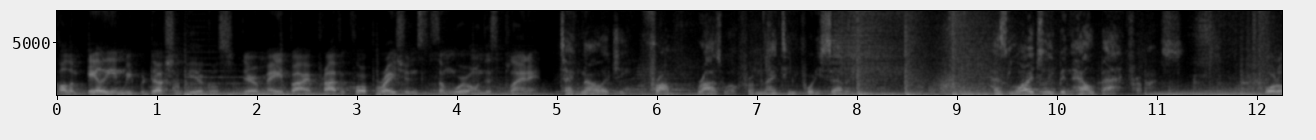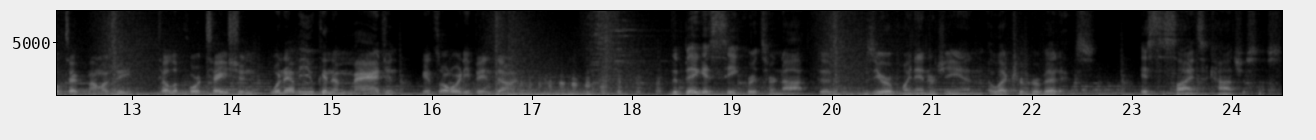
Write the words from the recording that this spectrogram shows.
call them alien reproduction vehicles. They're made by private corporations somewhere on this planet. technology from Roswell from 1947 has largely been held back from us. Portal technology, teleportation, whatever you can imagine, it's already been done. The biggest secrets are not the zero point energy and electrogravitics. It's the science of consciousness.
